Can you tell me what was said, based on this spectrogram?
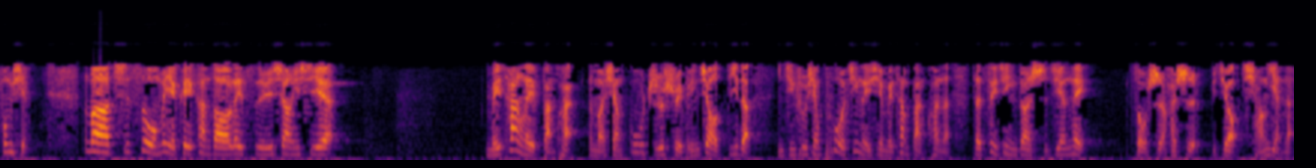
风险。那么其次，我们也可以看到，类似于像一些煤炭类板块，那么像估值水平较低的，已经出现破净的一些煤炭板块呢，在最近一段时间内走势还是比较抢眼的。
